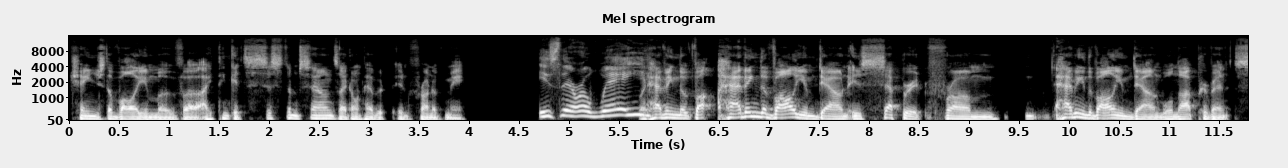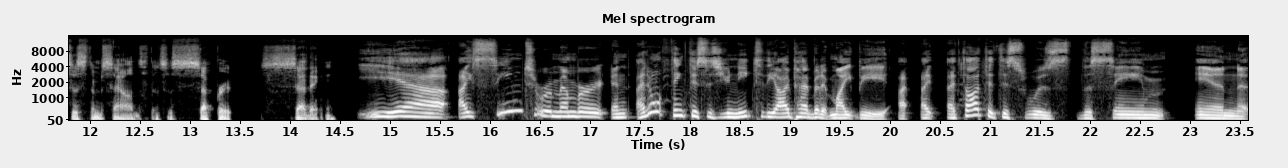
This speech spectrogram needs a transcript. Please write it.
change the volume of uh, I think it's system sounds. I don't have it in front of me. Is there a way? But having the vo- having the volume down is separate from having the volume down will not prevent system sounds. That's a separate setting. Yeah, I seem to remember, and I don't think this is unique to the iPad, but it might be. I, I, I thought that this was the same in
